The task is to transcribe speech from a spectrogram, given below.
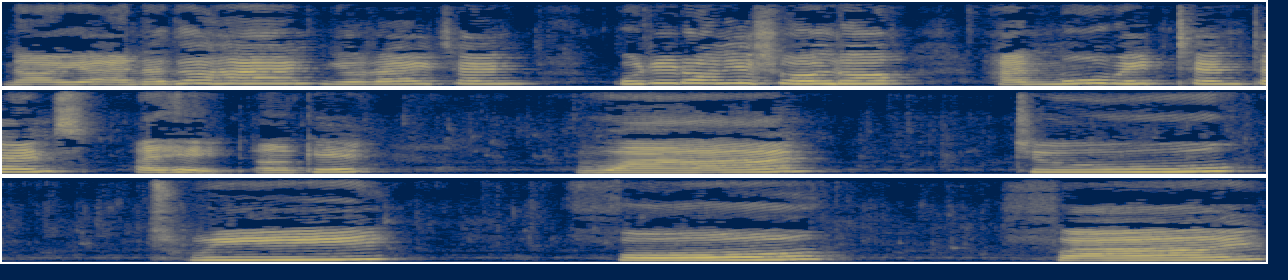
Now your another hand, your right hand, put it on your shoulder and move it 10 times ahead okay one two three four five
